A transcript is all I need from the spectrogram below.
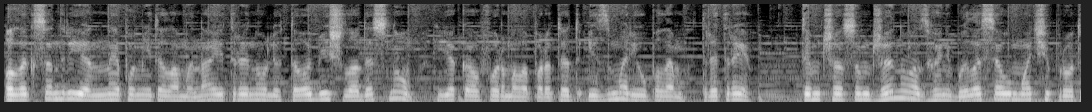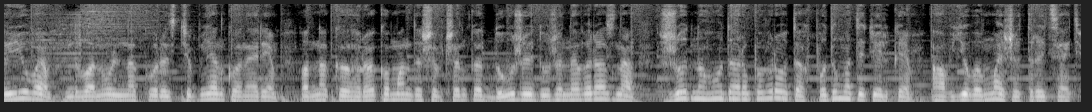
Олександрія не помітила мина і 3-0 та обійшла Десну, яка оформила паритет із Маріуполем 3-3. Тим часом Дженуа зганьбилася у матчі проти Юве 2-0 на користь Б'янконері. Однак гра команди Шевченка дуже і дуже невиразна. Жодного удару по воротах, подумати тільки, а в Юве майже 30.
